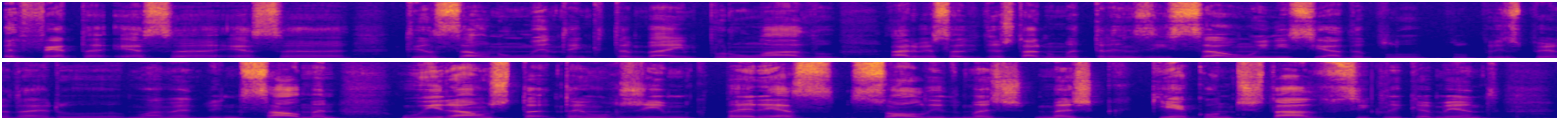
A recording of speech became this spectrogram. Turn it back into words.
afeta essa, essa tensão num momento em que também, por um lado, a Arábia Saudita está numa transição iniciada pelo, pelo príncipe herdeiro Mohammed bin Salman, o Irão está, tem um regime que parece sólido, mas, mas que é contestado ciclicamente eh,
